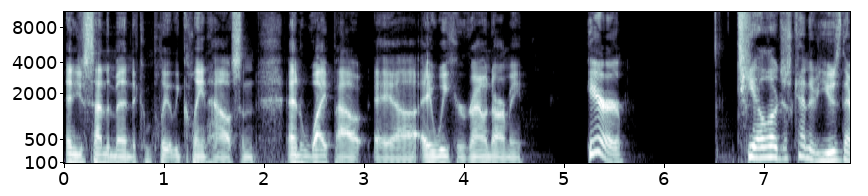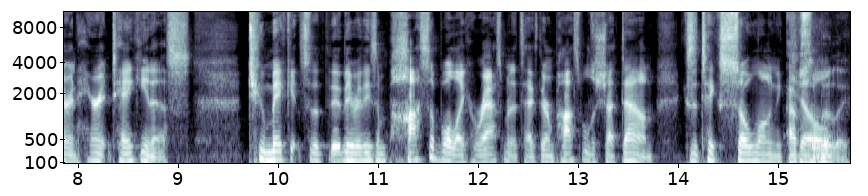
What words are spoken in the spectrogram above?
and you send them in to completely clean house and and wipe out a uh, a weaker ground army. Here, TLO just kind of used their inherent tankiness to make it so that there- are these impossible like harassment attacks. They're impossible to shut down because it takes so long to kill Absolutely.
